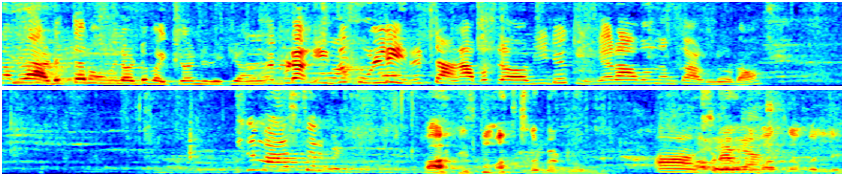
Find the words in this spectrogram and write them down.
നമ്മൾ അടുത്ത റൂമിലോട്ട് പോയിക്കൊണ്ടിരിക്കുകയാണ്. ഇവിടെ ഇത് ഫുള്ളി ഇരുട്ടാണ്. അപ്പോൾ വീഡിയോ ക്ലിയർ ആവും നമുക്ക് അറിഞ്ഞൂടാ ആ ഇത് മാസ്റ്റർ ബെഡ്റൂം. ആ അവിടെ ശരിയാ. മാത്രമല്ലേ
